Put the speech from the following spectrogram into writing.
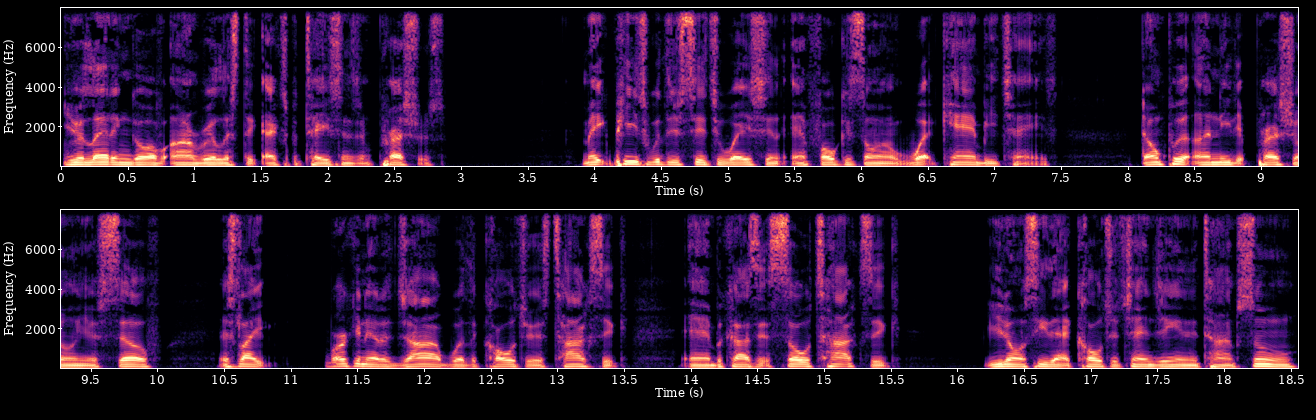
you're letting go of unrealistic expectations and pressures. Make peace with your situation and focus on what can be changed. Don't put unneeded pressure on yourself. It's like working at a job where the culture is toxic, and because it's so toxic, you don't see that culture changing anytime soon.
